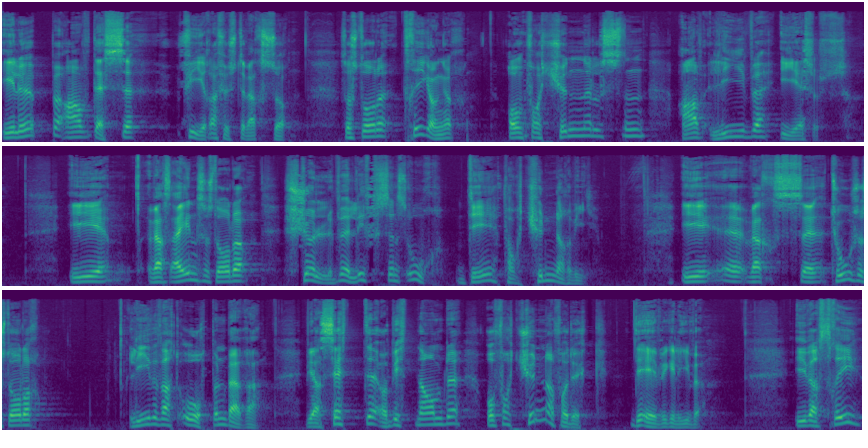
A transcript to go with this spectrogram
I løpet av disse fire første versene så står det tre ganger om forkynnelsen av livet i Jesus. I vers 1 så står det 'Sjølve livsens ord, det forkynner vi'. I eh, vers 2 så står det 'Livet vart åpenbæra, vi har sett det og vitner om det, og forkynner for dykk det evige livet'. I vers 3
